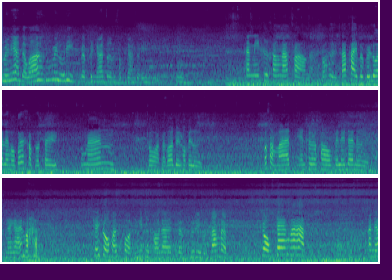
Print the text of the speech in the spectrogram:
ไหมเนี่ย แต่ว่าไม่รู้ดิแบบเป็นการเปิดประสบการณ์ตัวเองดีอันนี้คือข้างหน้าคราวนะก็คือถ้าใครแบบรวยๆเลยเขาก็จะขับรถไป ตรงนั้นจอดแล้วก็เดินเข้าไปเลย ก็สามารถ enter เข้าไปเล่นได้เลย ง่ายๆมาก แค่โชว์พาสปอร์ตที่นี่คือเขาได้แบบดูดิมันตั้งแบบโจงแจ้งมาก อันนี้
